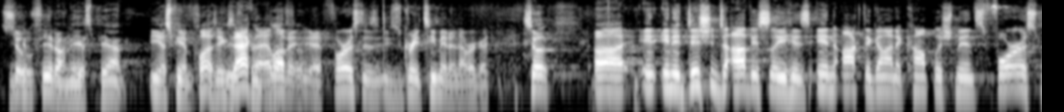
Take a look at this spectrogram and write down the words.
so you can see it on ESPN. ESPN Plus, exactly. ESPN I love it. Yeah, Forrest is he's a great teammate in that regard. So, uh, in, in, addition to obviously his in octagon accomplishments, Forrest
